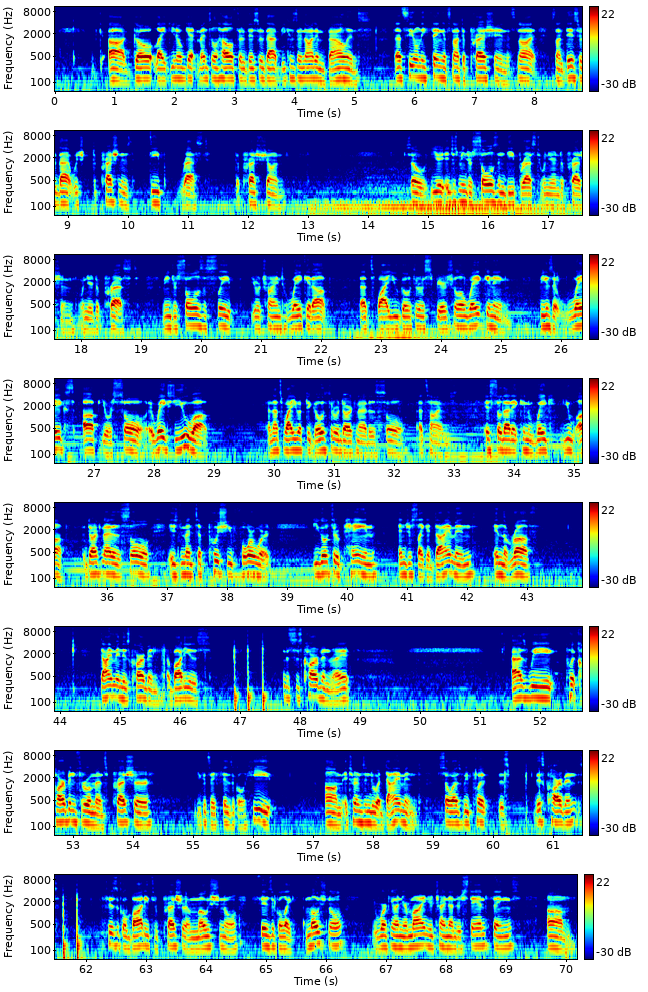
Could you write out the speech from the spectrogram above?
uh, go like you know get mental health or this or that because they're not in balance. That's the only thing. It's not depression. It's not it's not this or that which depression is deep rest. Depression so you, it just means your soul's in deep rest when you're in depression. When you're depressed, it means your soul is asleep. You're trying to wake it up. That's why you go through a spiritual awakening because it wakes up your soul. It wakes you up. And that's why you have to go through a dark night of the soul at times, is so that it can wake you up. The dark night of the soul is meant to push you forward. You go through pain, and just like a diamond in the rough, diamond is carbon. Our body is, this is carbon, right? As we put carbon through immense pressure, you could say physical heat, um, it turns into a diamond. So as we put this this carbon, this physical body through pressure, emotional, physical, like emotional, you're working on your mind, you're trying to understand things. Um,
